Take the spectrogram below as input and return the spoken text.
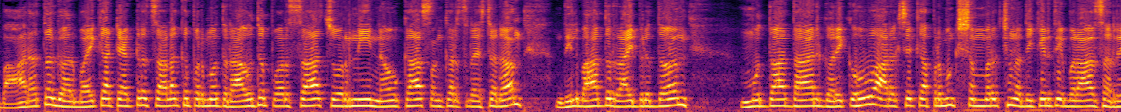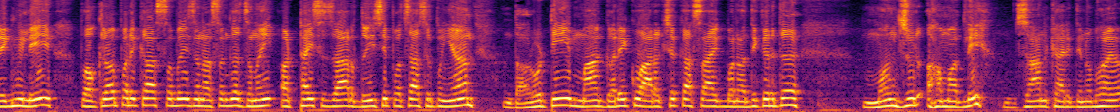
भारत घर भएका ट्र्याक्टर चालक प्रमोद राउत पर्सा चोर्नी नौका शङ्कर श्रेष्ठ र दिलबहादुर राई विरुद्ध मुद्दा दायर गरेको हो। आरक्षकका प्रमुख संरक्षण अधिकृत युवराज रेग्मीले पक्राउ परेका सबैजनासँग जनै अठाइस हजार दुई सय पचास रुपियाँ धरोटी माग गरेको आरक्षकका सहायक वन अधिकृत मन्जुर अहमदले जानकारी दिनुभयो।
